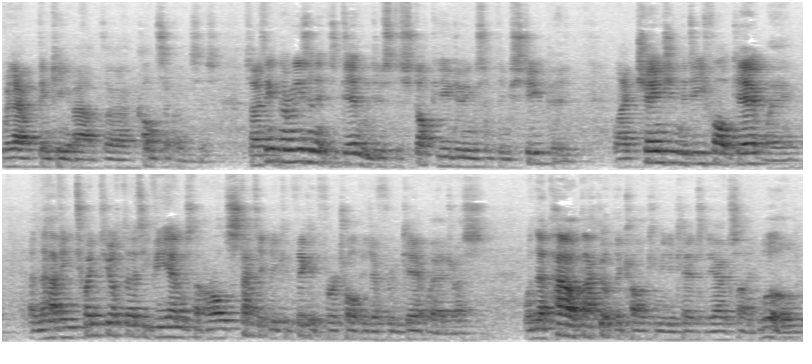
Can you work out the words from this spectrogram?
without thinking about the consequences. So I think the reason it's dimmed is to stop you doing something stupid, like changing the default gateway and they're having 20 or 30 VMs that are all statically configured for a totally different gateway address. When they're powered back up, they can't communicate to the outside world,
